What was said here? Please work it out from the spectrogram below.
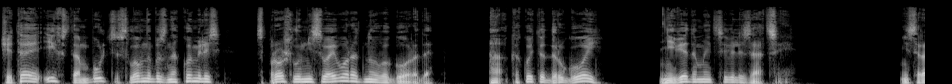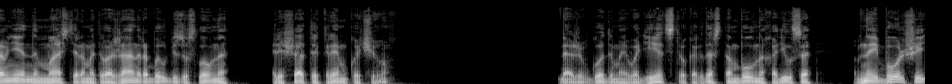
Читая их, стамбульцы словно бы знакомились с прошлым не своего родного города, а какой-то другой, неведомой цивилизации. Несравненным мастером этого жанра был, безусловно, Решат Экрем Кочу. Даже в годы моего детства, когда Стамбул находился в наибольшей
